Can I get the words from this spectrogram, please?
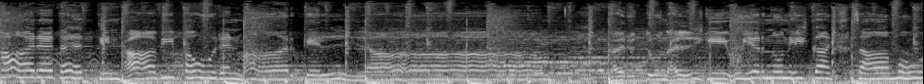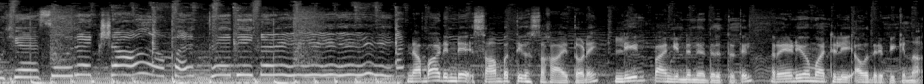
ഭാരതത്തിൻ ഭാവി പൗരന്മാർക്കെല്ലാം കരുത്തു നൽകി ഉയർന്നു നിൽക്കാൻ സാമൂഹ്യ സുരക്ഷാ പദ്ധതികൾ നബാർഡിന്റെ സാമ്പത്തിക സഹായത്തോടെ ലീഡ് ബാങ്കിന്റെ നേതൃത്വത്തിൽ റേഡിയോ മാറ്റലി അവതരിപ്പിക്കുന്ന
